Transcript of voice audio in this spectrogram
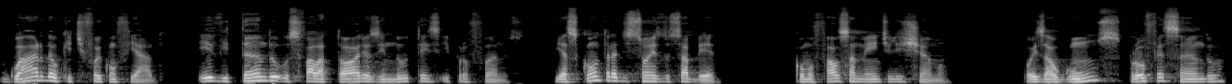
guarda o que te foi confiado, evitando os falatórios inúteis e profanos, e as contradições do saber, como falsamente lhe chamam, pois alguns, professando,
